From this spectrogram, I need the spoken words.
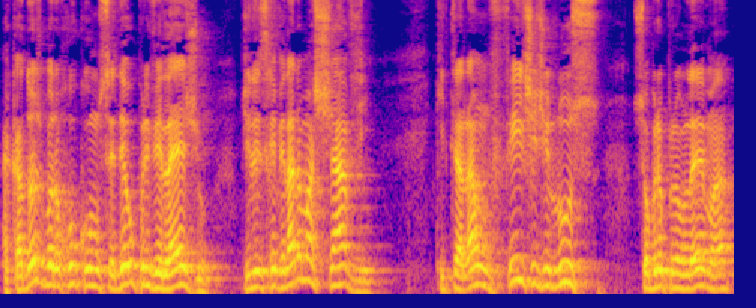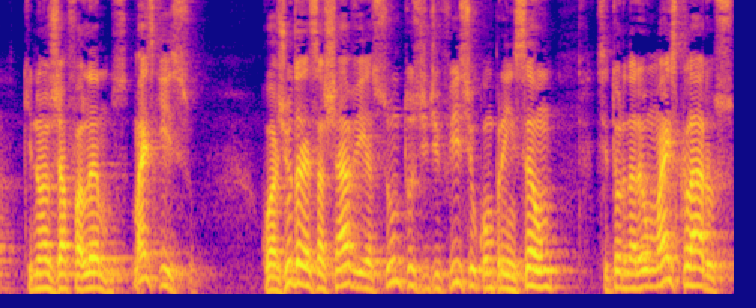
a Kadosh Baruch Hu concedeu o privilégio de lhes revelar uma chave que trará um feixe de luz sobre o problema que nós já falamos. Mais que isso, com a ajuda dessa chave, assuntos de difícil compreensão se tornarão mais claros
